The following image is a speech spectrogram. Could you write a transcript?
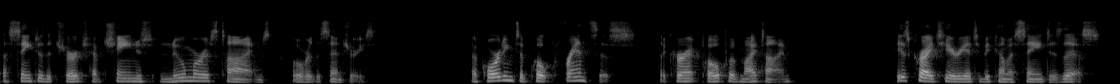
a, saint of the church have changed numerous times over the centuries. According to Pope Francis, the current pope of my time, his criteria to become a saint is this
